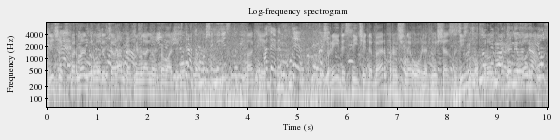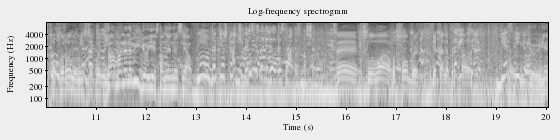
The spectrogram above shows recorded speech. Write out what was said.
Слідчий експеримент проводиться в рамках кримінального провадження. Так є. А де він? Де? Покажіть. Приїде слідчий ДБР, почне огляд. Ми зараз здійснимо охорону, його охорону, скручували, охорону місця події. Да, в мене на відео є, там де він його зняв. Ну, так я ж кажу. А чому сили відеореєстратор з машини? Це слова особи, яка не представлена. Є відео. Є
